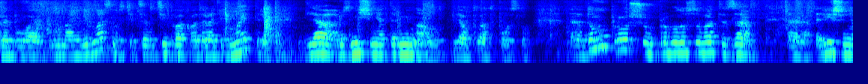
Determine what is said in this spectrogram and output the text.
перебуває в комунальній власності, це ці два квадратні метри для розміщення терміналу для оплат послуг. Е, Тому прошу проголосувати за рішення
